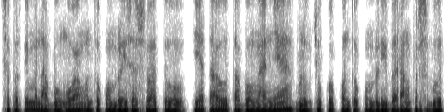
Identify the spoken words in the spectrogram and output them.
Seperti menabung uang untuk membeli sesuatu, dia tahu tabungannya belum cukup untuk membeli barang tersebut.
